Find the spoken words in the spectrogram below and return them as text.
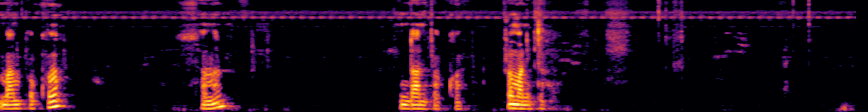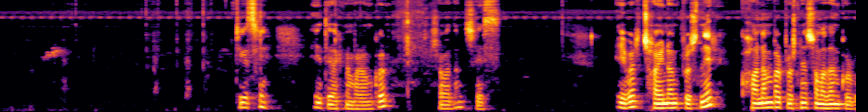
বাম পক্ষ সমান ডান পক্ষ, প্রমাণিত। ঠিক আছে? এই তো এক নম্বর অঙ্কর সমাধান শেষ। এবার ছয় নং প্রশ্নের খ নাম্বার প্রশ্নের সমাধান করব।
